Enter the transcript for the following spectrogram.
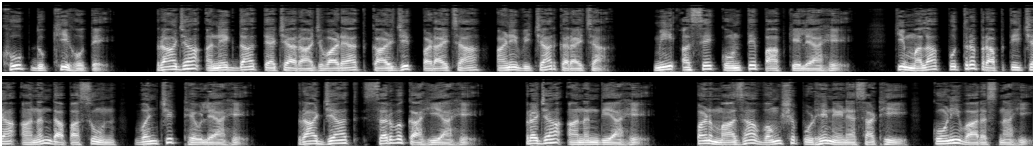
खूप दुःखी होते. राजा अनेकदा त्याच्या राजवाड्यात काळजीत पडायचा आणि विचार करायचा मी असे कोणते पाप केले आहे की मला पुत्रप्राप्तीच्या आनंदापासून वंचित ठेवले आहे? राज्यात सर्व काही आहे प्रजा आनंदी आहे पण माझा वंश पुढे नेण्यासाठी कोणी वारस नाही.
